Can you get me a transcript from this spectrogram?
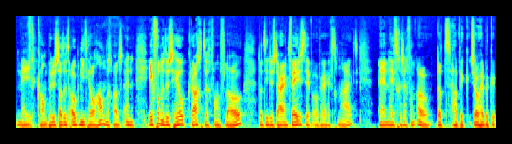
mee kampen. Dus dat het ook niet heel handig was. En ik vond het dus heel krachtig van Flo dat hij dus daar een tweede stip over heeft gemaakt. En heeft gezegd van, oh, dat heb ik, zo heb ik het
